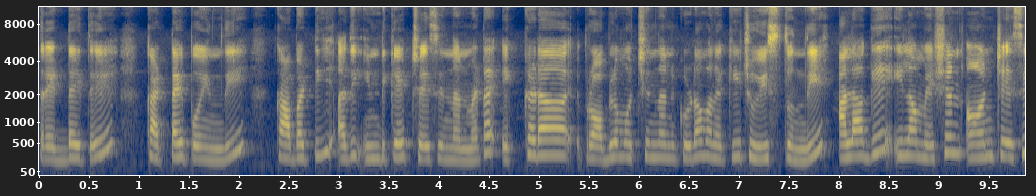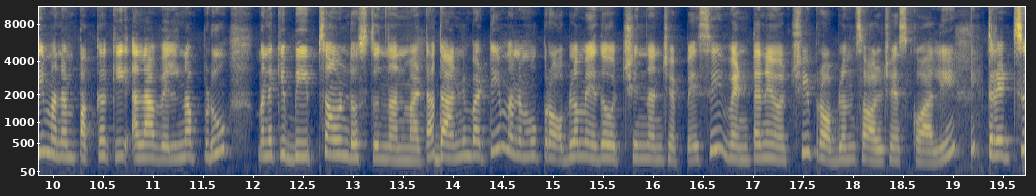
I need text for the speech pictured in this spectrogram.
థ్రెడ్ అయితే కట్ అయిపోయింది. కాబట్టి అది ఇండికేట్ చేసింది అనమాట ఎక్కడ ప్రాబ్లం వచ్చిందని కూడా మనకి చూపిస్తుంది. అలాగే ఇలా మెషిన్ ఆన్ చేసి మనం పక్కకి అలా వెళ్ళినప్పుడు మనకి బీప్ సౌండ్ వస్తుంది అనమాట దాన్ని బట్టి మనము ప్రాబ్లం ఏదో వచ్చిందని చెప్పేసి వెంటనే వచ్చి ప్రాబ్లం సాల్వ్ చేసుకోవాలి. థ్రెడ్స్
